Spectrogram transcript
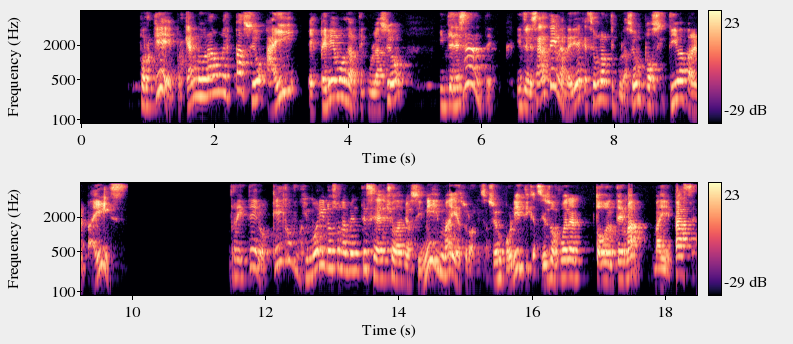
¿Por qué? Porque han logrado un espacio ahí, esperemos, de articulación interesante. Interesante en la medida que sea una articulación positiva para el país. Reitero, Keiko Fujimori no solamente se ha hecho daño a sí misma y a su organización política, si eso fuera todo el tema, vaya y pase.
